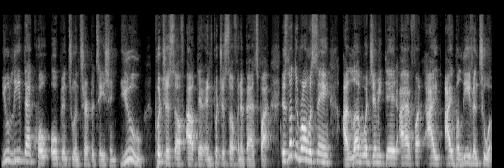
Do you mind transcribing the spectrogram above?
You leave that quote open to interpretation. You put yourself out there and put yourself in a bad spot. There's nothing wrong with saying, I love what Jimmy did. I have fun. I, I believe in Tua.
